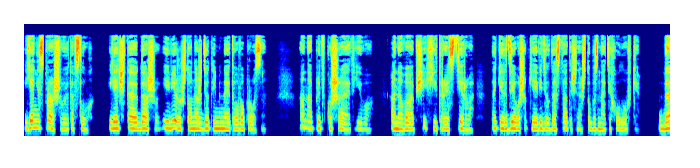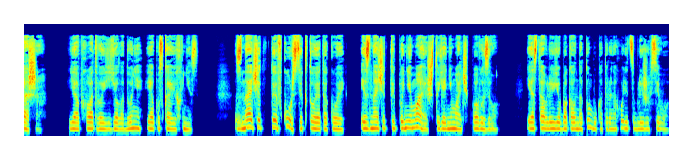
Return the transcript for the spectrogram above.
Я не спрашиваю это вслух. Я читаю Дашу и вижу, что она ждет именно этого вопроса. Она предвкушает его. Она вообще хитрая стерва. Таких девушек я видел достаточно, чтобы знать их уловки. «Даша». Я обхватываю ее ладони и опускаю их вниз. Значит, ты в курсе, кто я такой, и значит, ты понимаешь, что я не мальчик по вызову. Я ставлю ее бокал на тумбу, которая находится ближе всего.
